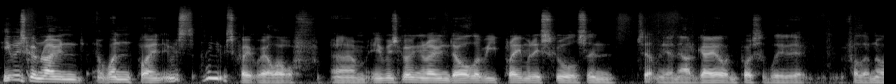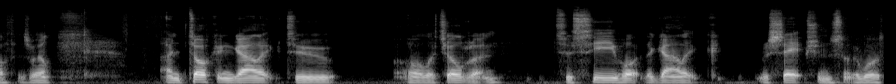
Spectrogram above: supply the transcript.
He was going round at one point. He was, I think, he was quite well off. Um, he was going around all the wee primary schools, and certainly in Argyll and possibly the, further north as well, and talking Gaelic to all the children to see what the Gaelic reception sort of was.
